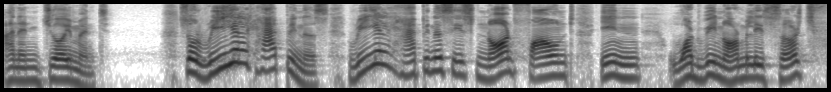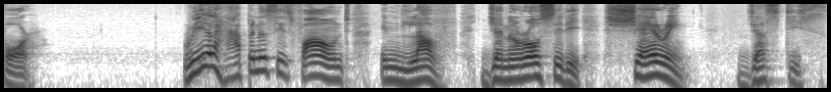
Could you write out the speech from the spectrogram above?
and enjoyment. So, real happiness, real happiness is not found in what we normally search for. Real happiness is found in love, generosity, sharing, justice,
